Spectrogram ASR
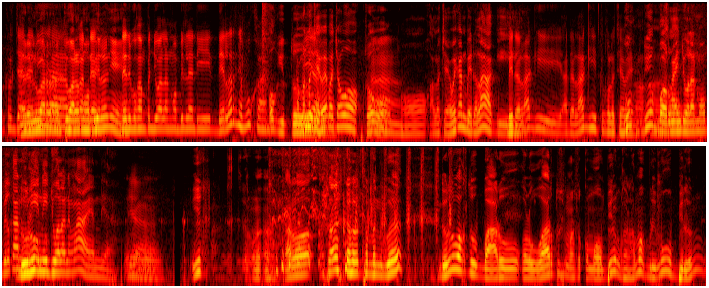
kerjanya Dari luar dia, jual bukan mobilnya. dari bukan penjualan mobilnya di dealernya bukan. Oh gitu. Temen lu Iya. cewek apa cowok? Cowok. Ah. Oh, kalau cewek kan beda lagi. Beda lagi, ada lagi itu kalau cewek. Gua- dia Ah, baru selain jualan mobil kan dulu- ini jualan yang lain dia. Iya. Iya. Heeh. Kalau soalnya kalau temen gue dulu waktu baru keluar terus masuk ke mobil nggak lama beli mobil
